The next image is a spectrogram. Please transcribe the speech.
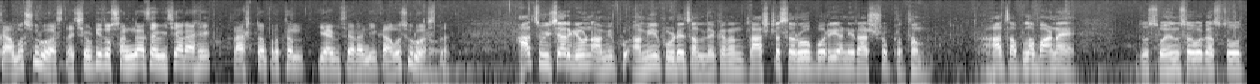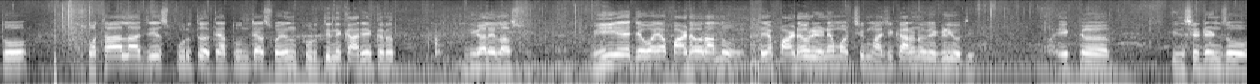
कामं सुरू असतात. शेवटी तो संघाचा विचार आहे. राष्ट्रप्रथम या विचारांनी कामं सुरू असतात. हाच विचार घेऊन आम्ही पु- आम्ही पुढे चाललो आहे कारण राष्ट्र सर्वोपरी आणि राष्ट्र प्रथम हाच आपला बाणा आहे. जो स्वयंसेवक असतो तो स्वतःला जे स्फूर्त त्यातून त्या स्वयंस्फूर्तीने कार्य करत निघालेला असतो. मी जेव्हा या पाड्यावर आलो तर या पाड्यावर येण्यामागची माझी कारणं वेगळी होती. एक इन्सिडेंट जो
